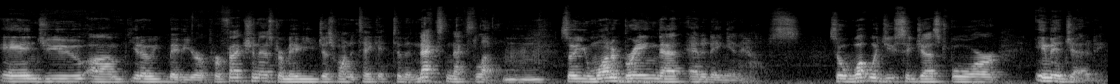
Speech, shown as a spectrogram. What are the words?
and you, um, you know, maybe you're a perfectionist, or maybe you just want to take it to the next next level. Mm-hmm. So you want to bring that editing in house. So what would you suggest for image editing?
